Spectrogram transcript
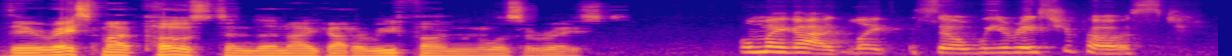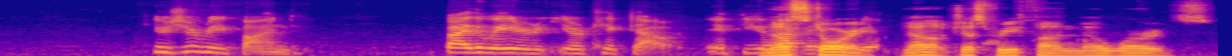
They erased my post, and then I got a refund and was erased. Oh my god! Like, so we erased your post. Here's your refund. By the way, you're, you're kicked out if you no haven't story. No, just refund. No words.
